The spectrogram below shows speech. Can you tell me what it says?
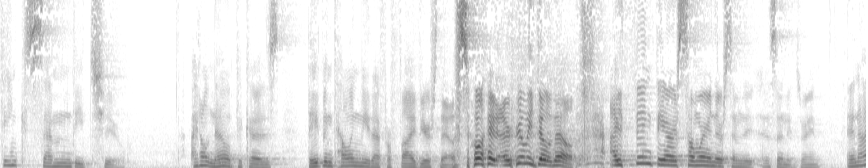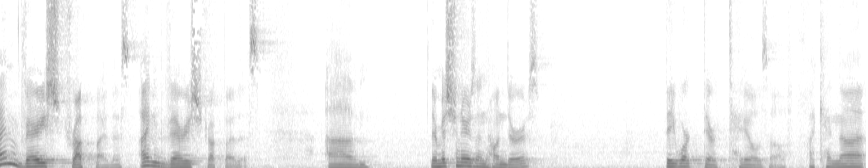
think 72. I don't know because they've been telling me that for five years now, so I, I really don't know. I think they are somewhere in their 70s, right? And I'm very struck by this. I'm very struck by this. Um, they're missionaries in Honduras. They work their tails off. I cannot,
